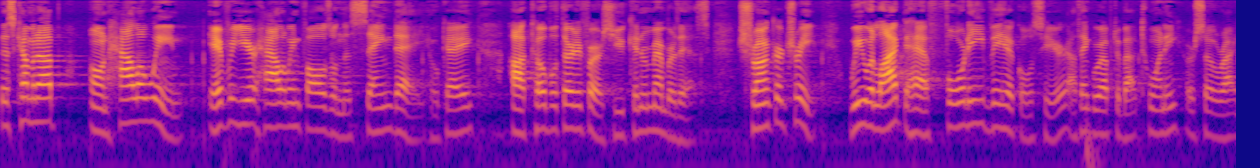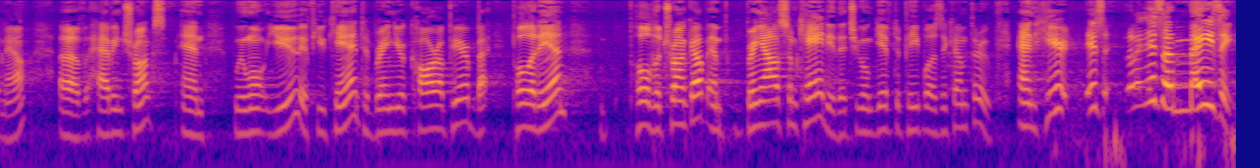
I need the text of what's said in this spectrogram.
That's coming up on Halloween. Every year, Halloween falls on the same day, okay? October 31st. You can remember this. Trunk or treat. We would like to have 40 vehicles here. I think we're up to about 20 or so right now of having trunks. And we want you, if you can, to bring your car up here, pull it in, pull the trunk up, and bring out some candy that you're going to give to people as they come through. And here, it's, it's amazing,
